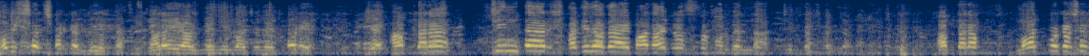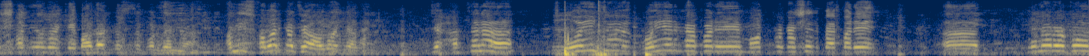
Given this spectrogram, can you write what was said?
ভবিষ্যৎ সরকারগুলোর কাছে। যারাই আসবে নির্বাচনের পরে, যে আপনারা চিন্তার স্বাধীনতায় বাধাগ্রস্ত করবেন না, চিন্তার স্বাধীনতা। আপনারা মত প্রকাশের স্বাধীনতাকে বাধাগ্রস্ত করবেন না। আমি সবার কাছে আহ্বান জানাই যে আপনারা বই বইয়ের ব্যাপারে, মত প্রকাশের ব্যাপারে কোনো রকম,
